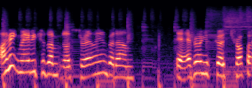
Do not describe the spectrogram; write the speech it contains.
I think maybe because I'm an Australian, but um, yeah, everyone just goes tropo.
